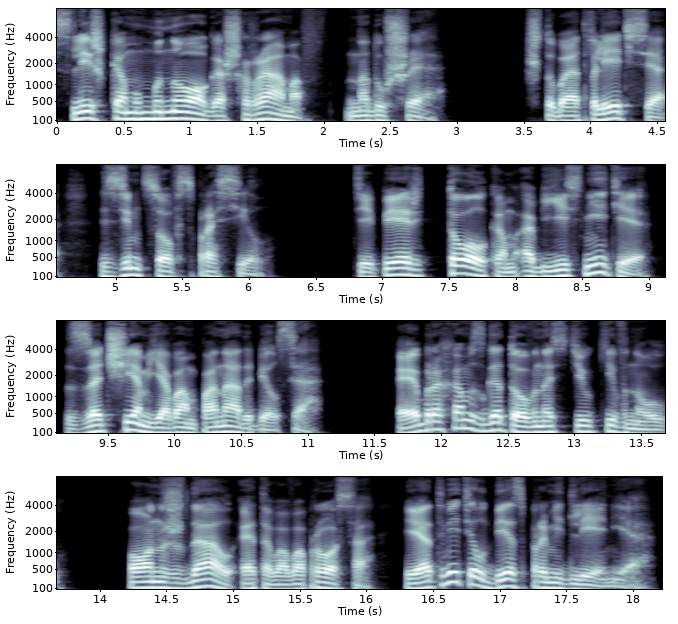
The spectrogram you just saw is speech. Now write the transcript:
Слишком много шрамов на душе. Чтобы отвлечься, Земцов спросил. «Теперь толком объясните, Зачем я вам понадобился?» Эбрахам с готовностью кивнул. Он ждал этого вопроса и ответил без промедления.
